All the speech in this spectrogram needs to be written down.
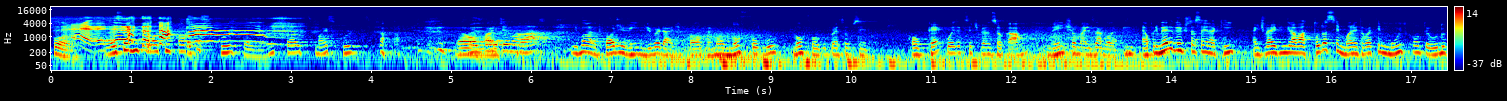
Pô, aí você me coloca em calças curtas, né? em shorts mais curtos. Não, Mas vai mas- te chamar lá e, mano, pode vir, de verdade. Coloca a mão no fogo, no fogo pra essa oficina. Qualquer coisa que você tiver no seu carro, vem chamar eles agora. É o primeiro vídeo que está saindo aqui. A gente vai vir gravar toda semana, então vai ter muito conteúdo.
